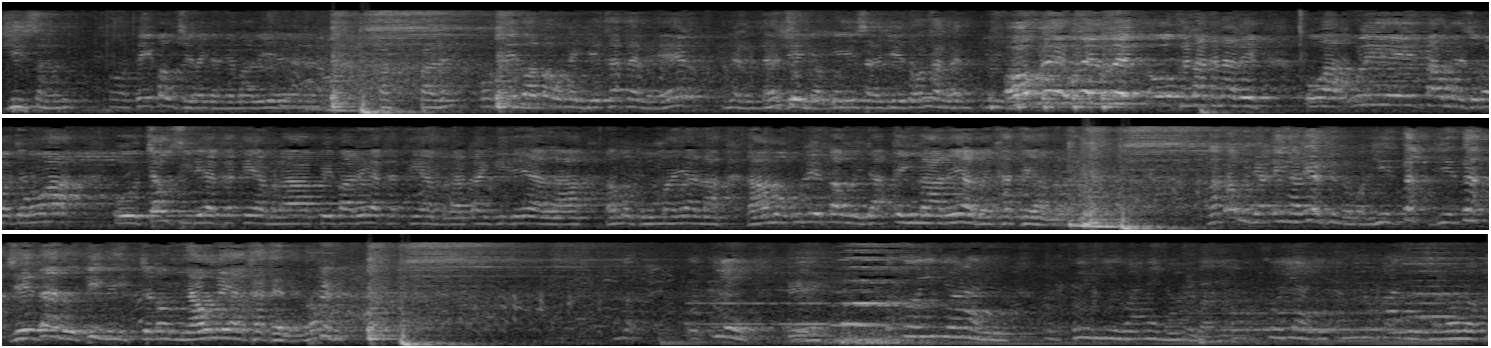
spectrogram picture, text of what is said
ရေစာလို့ ဟောတေးပေါက်ချင်လိုက်တယ်ညီမလေးရဲ့ပါပါလေဟောတေးပေါက်ပေါက်နဲ့ရေခတ်ခဲ့မယ်လမ်းရှိရေစာရေတော့ခတ်လိုက်ဟောဦးလေးဦးလေးဦးလေးဟိုခဏခဏလေးဟိုကဦးလေးတောင်းမယ်ဆိုတော့ကျွန်တော်ကဟိုကြောက်စီတွေကခက်ခဲရမလားပေပါတွေကခက်ခဲရမလားတိုင်ကြီးတွေကလားဒါမှမဟုတ်ဘုံမရလားဒါမှမဟုတ်ဦးလေးတောင်းနေကြအိမ်သာတွေကပဲခက်ခဲရမလားငါတော့ကြာအိမ်သာလေးကဖြစ်တော့ပါရေတက်ရေတက်ရေတန့်လို့ပြီးပြီကျွန်တော်မြောင်းလေးရခက်ခဲတယ်နော်ဦးလေးအကိုကြီးပြောတာလေ ကိုကြီးဝါနဲ့နော်ကိုကြီးကလေသမီးတို့ကားဆိုကျွန်တော်တို့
